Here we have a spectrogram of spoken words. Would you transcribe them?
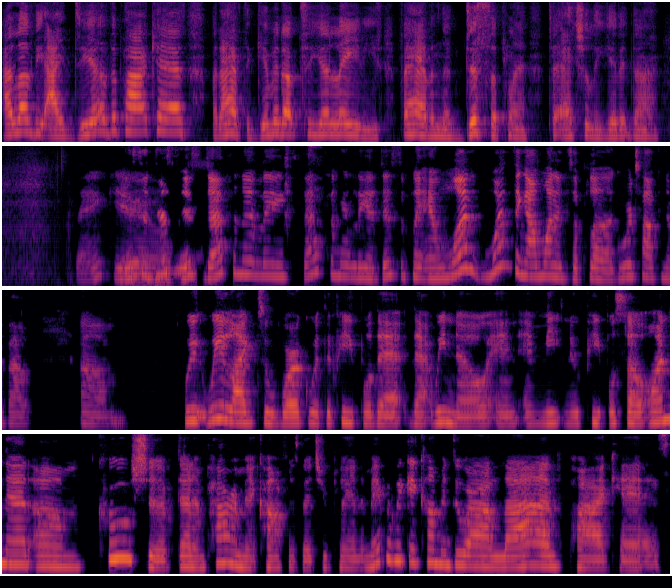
I love the idea of the podcast, but I have to give it up to your ladies for having the discipline to actually get it done. Thank you. It's, a, it's definitely definitely a discipline. And one one thing I wanted to plug, we're talking about um, we we like to work with the people that that we know and and meet new people. So on that um, cruise ship, that empowerment conference that you planned, and maybe we could come and do our live podcast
